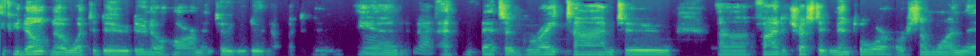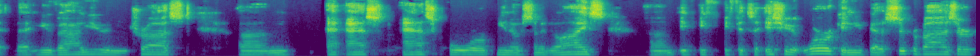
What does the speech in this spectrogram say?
if you don't know what to do, do no harm until you do know what to do. Mm, and yes. I, that's a great time to uh, find a trusted mentor or someone that that you value and you trust. Um, ask ask for you know some advice. Um, if, if, if, it's an issue at work and you've got a supervisor,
